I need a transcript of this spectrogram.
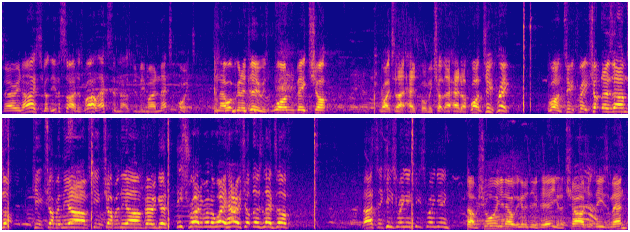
Very nice. You got the other side as well. Excellent. That was going to be my next point. Now, what we're going to do is one big chop right to that head for me. Chop that head off. One, two, three. One, two, three. Chop those arms off. Keep chopping the arms. Keep chopping the arms. Very good. He's trying to run away. Harry, chop those legs off. That's it. Keep swinging. Keep swinging. I'm sure you know what you're going to do here. You're going to charge at these men.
